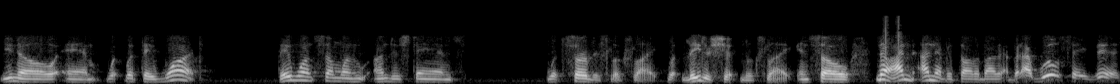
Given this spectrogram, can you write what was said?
You know, and what, what they want, they want someone who understands what service looks like, what leadership looks like. And so, no, I, I never thought about it. But I will say this,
